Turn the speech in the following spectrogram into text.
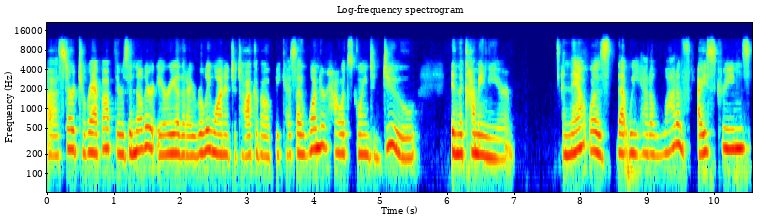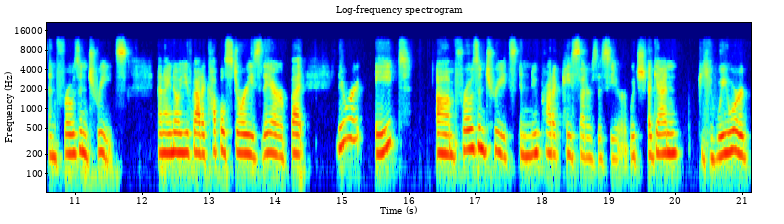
uh, start to wrap up, there's another area that I really wanted to talk about because I wonder how it's going to do in the coming year. And that was that we had a lot of ice creams and frozen treats. And I know you've got a couple stories there, but there were eight um, frozen treats in new product pace setters this year, which again, we were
